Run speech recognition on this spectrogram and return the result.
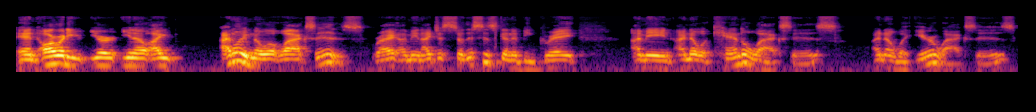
And already you're, you know, I I don't even know what wax is, right? I mean, I just so this is going to be great. I mean, I know what candle wax is. I know what earwax is.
